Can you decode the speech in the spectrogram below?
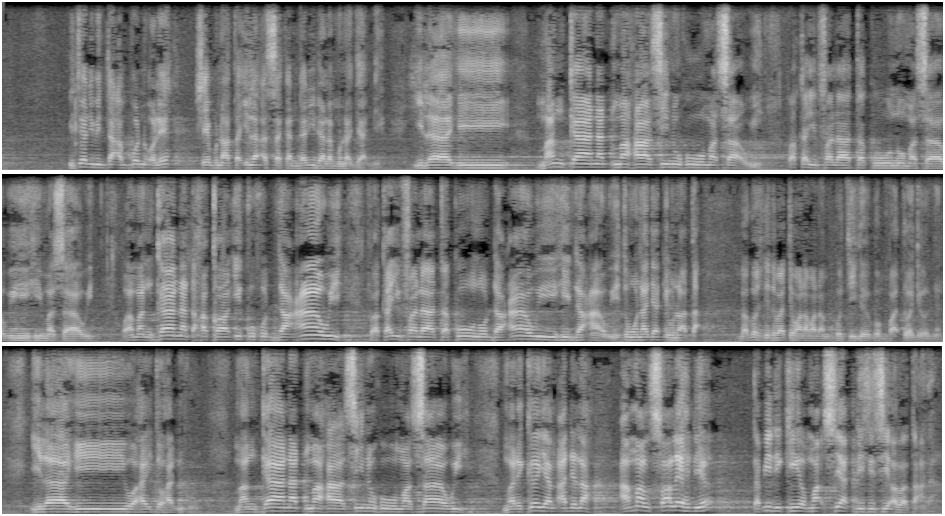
itu yang diminta ampun oleh Syekh Ibn Atta'illah As-Sakandari dalam munajat dia ilahi man kanat mahasinuhu masawi fa kaifa la takunu masawihi masawi wa man kanat haqa'iquhu da'awi fa kaifa la takunu da'awihi da'awi itu munajat Ibn Atta'illah Bagus kita baca malam-malam pukul 3 pukul 4 tu baca. Ilahi wahai Tuhanku. Mangkanat mahasinuhu masawi. Mereka yang adalah amal saleh dia tapi dikira maksiat di sisi Allah Taala.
